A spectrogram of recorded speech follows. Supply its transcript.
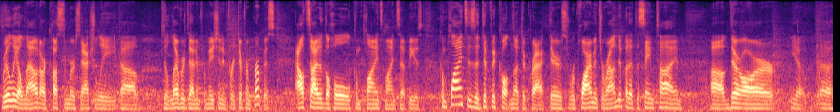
really allowed our customers to actually uh, to leverage that information and for a different purpose, outside of the whole compliance mindset, because compliance is a difficult nut to crack. There's requirements around it, but at the same time, uh, there are you know, uh,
